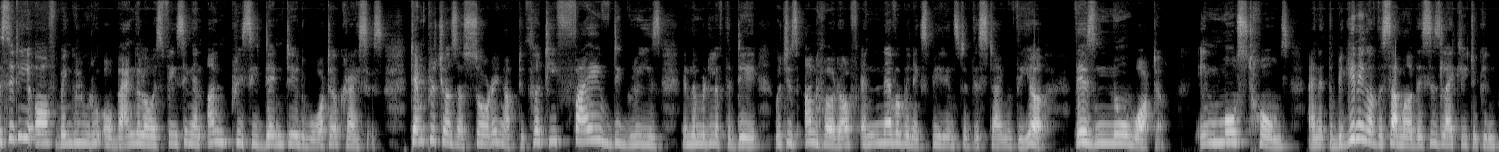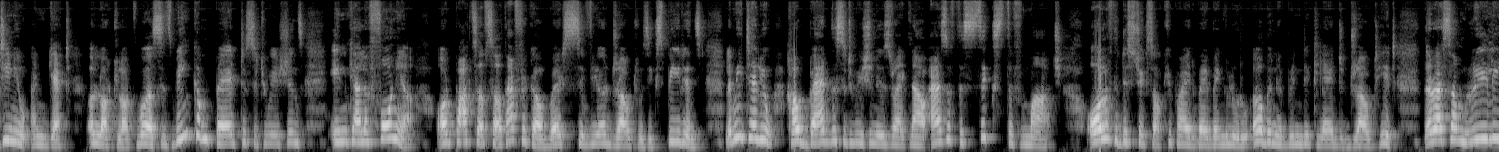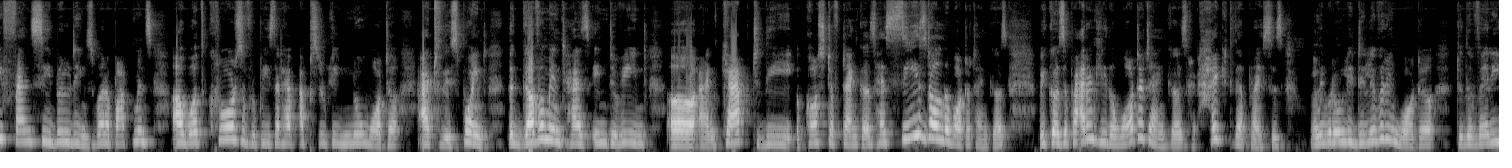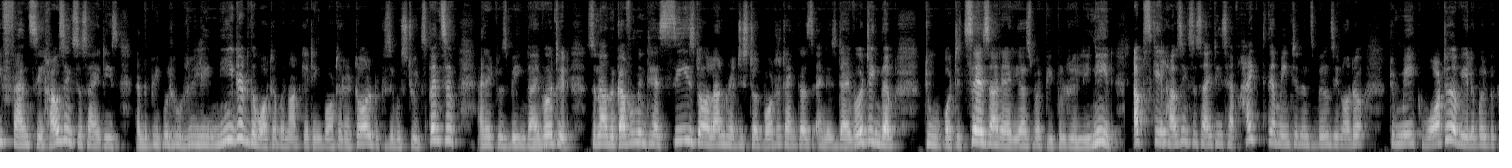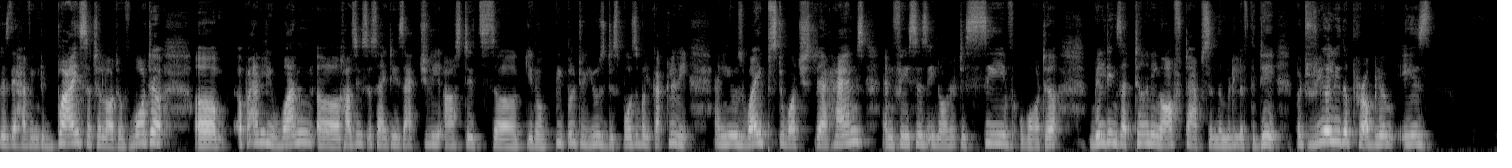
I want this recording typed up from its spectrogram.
The city of Bengaluru or Bangalore is facing an unprecedented water crisis. Temperatures are soaring up to 35 degrees in the middle of the day, which is unheard of and never been experienced at this time of the year. There's no water in most homes. And at the beginning of the summer, this is likely to continue and get a lot, lot worse. It's being compared to situations in California or parts of South Africa where severe drought was experienced. Let me tell you how bad the situation is right now. As of the 6th of March, all of the districts occupied by Bengaluru urban have been declared drought hit. There are some really fancy buildings where apartments are worth crores of rupees that have absolutely no water at this point. The government has intervened uh, and capped the cost of tankers, has seized all the water tankers because apparently the water tankers had hiked their prices and they were only delivering water to the very fancy housing societies and the people who really needed the water were not getting water at all because it was too expensive and it was being diverted. So now the government has seized all unregistered water tankers and is diverting them to what it says are areas where people really need. Upscale housing societies have hiked their maintenance bills in order to make water available because they're having to buy such a lot of water. Uh, apparently, one uh, housing society has actually asked its uh, you know people to use disposable cutlery and use wipes to wash their hands and faces in order to save water. Buildings are turning off taps in the middle of the day, but really the problem is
